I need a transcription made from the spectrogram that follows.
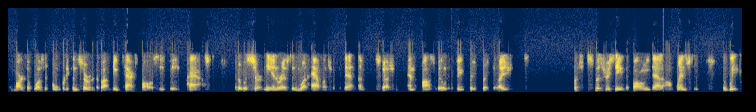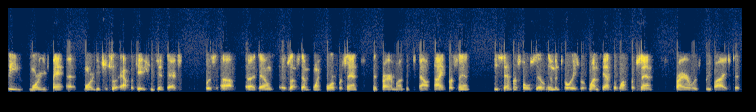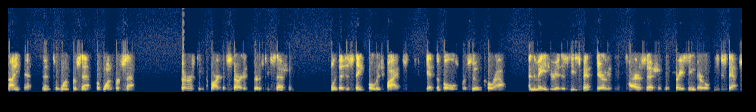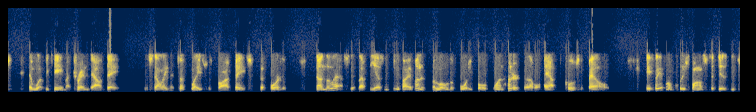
the market wasn't overly concerned about new tax policies being passed, but it was certainly interested in what happens with the debt limit discussion and the possibility of increased regulations. Received the following data on Wednesday. The weekly mortgage bank, uh, mortgage applications index was up, uh, down, was up 7.4 percent. The prior month it was down 9 percent. December's wholesale inventories were one tenth of one percent. Prior was revised to nine tenths to one percent for one percent. Thursday, the market started Thursday session with a distinct bullish bias. Yet the bulls were soon corralled, and the major indices spent nearly the entire session retracing their opening steps in what became a trend down day. The selling that took place was broad-based, but orderly. Nonetheless, it left the S&P 500 below the 44,100 level at the closing bell. A favorable response to Disney's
